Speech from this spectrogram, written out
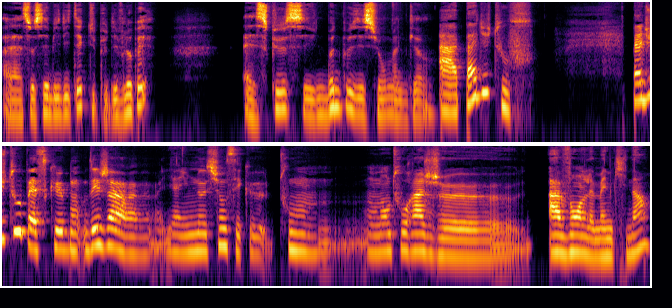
à la sociabilité que tu peux développer, est-ce que c'est une bonne position, mannequin? Ah, pas du tout. Pas du tout, parce que, bon, déjà, euh, il y a une notion, c'est que tout mon, mon entourage euh, avant le mannequinat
